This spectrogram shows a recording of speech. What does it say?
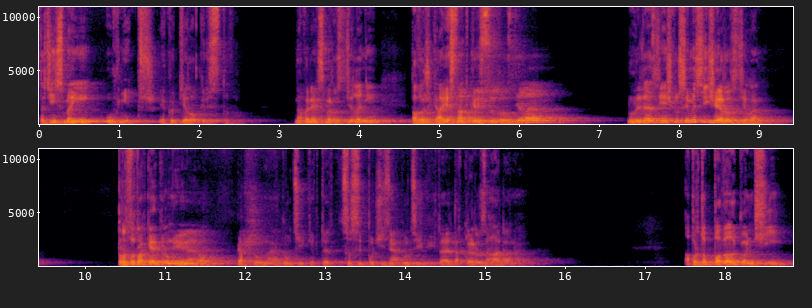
Zatím jsme ji uvnitř, jako tělo Kristovo. Navenek jsme rozděleni. Pavel říká, je snad Kristus rozdělen? No lidé z dnešku si myslí, že je rozdělen. Proto také kromě jiného kašlou na nějakou církev, to je, co si počít nějakou církev, která je takhle rozhádaná. A proto Pavel končí,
